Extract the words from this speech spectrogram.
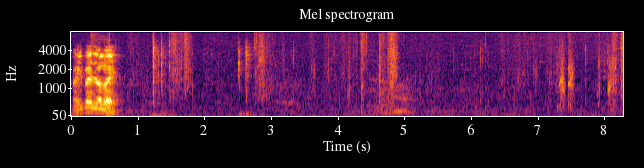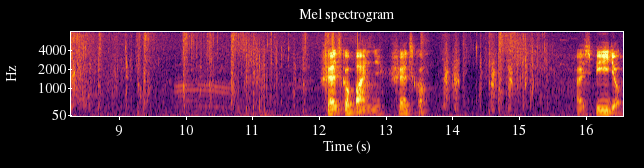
A iba dole. Všetko, pani, všetko. Aj Spíďo.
